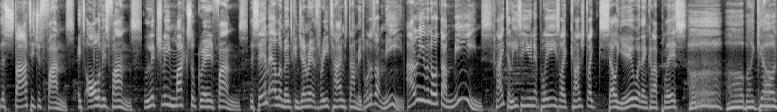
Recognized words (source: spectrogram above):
the start is just fans. It's all of his fans. Literally max upgraded fans. The same element can generate three times damage. What does that mean? I don't even know what that means. Can I delete a unit, please? Like, can I just, like, sell you? And then can I place... oh, my God.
